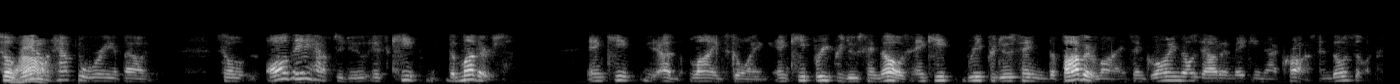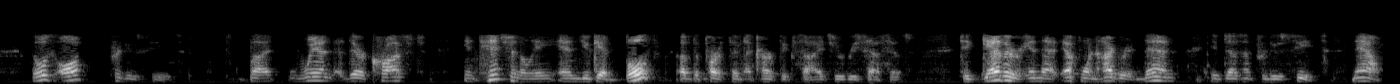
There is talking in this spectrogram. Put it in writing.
so they don't have to worry about. So all they have to do is keep the mothers and keep uh, lines going and keep reproducing those and keep reproducing the father lines and growing those out and making that cross. And those those all produce seeds. But when they're crossed intentionally and you get both of the parthenocarpic sides or recessives together in that F1 hybrid, then it doesn't produce seeds. Now,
